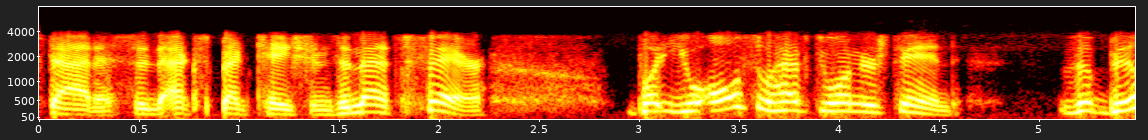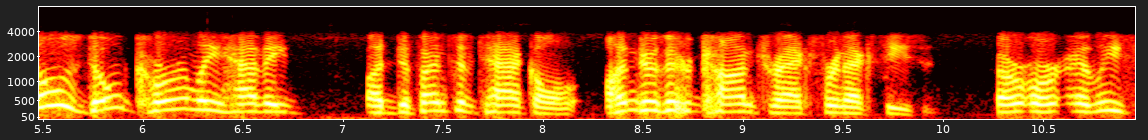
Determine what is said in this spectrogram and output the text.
status and expectations, and that's fair. But you also have to understand the Bills don't currently have a, a defensive tackle under their contract for next season, or, or at least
